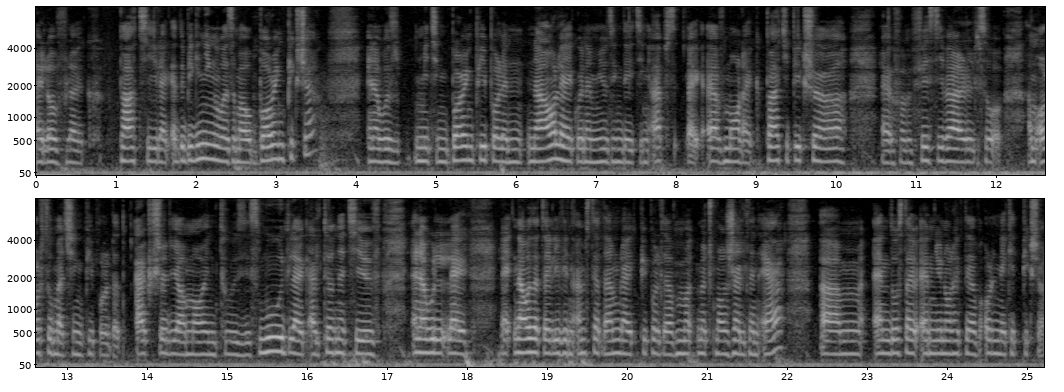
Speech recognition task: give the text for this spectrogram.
I love like party. Like at the beginning, it was about boring picture and I was meeting boring people and now like when I'm using dating apps like I have more like party picture like from festival so I'm also matching people that actually are more into this mood like alternative. And I will like like now that I live in Amsterdam like people that have mu- much more gel than air. Um, and those type and you know like they have all naked picture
